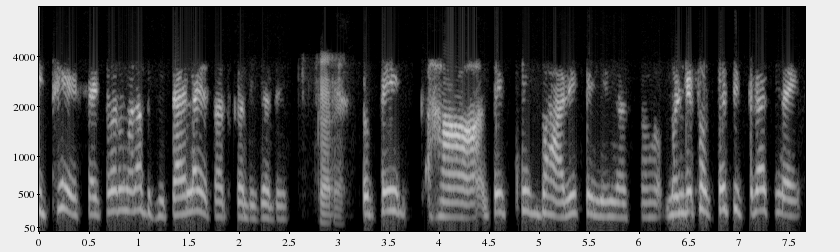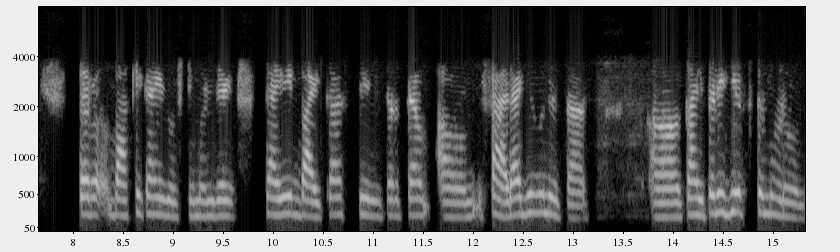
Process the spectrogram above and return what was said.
इथे सेटवर मला भेटायला येतात कधी कधी तर ते हा ते खूप भारी फिलिंग असतं. म्हणजे फक्त चित्रच नाही तर बाकी काही गोष्टी. म्हणजे काही बायका असतील तर त्या साड्या घेऊन येतात. काहीतरी गिफ्ट म्हणून.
